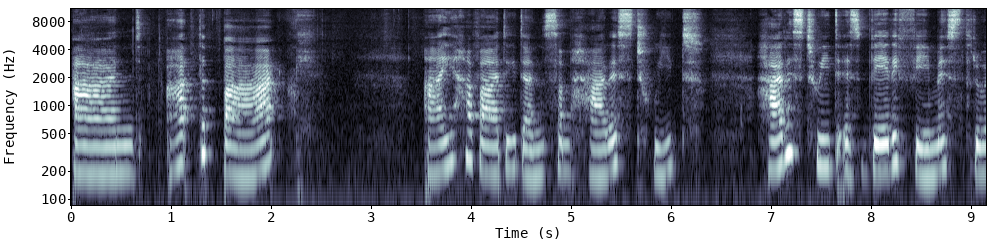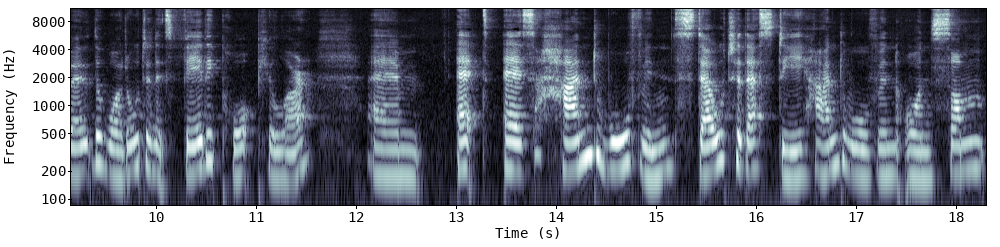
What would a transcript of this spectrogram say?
and at the back I have added in some Harris tweed. Harris tweed is very famous throughout the world and it's very popular. Um, it is hand woven still to this day, hand woven on some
